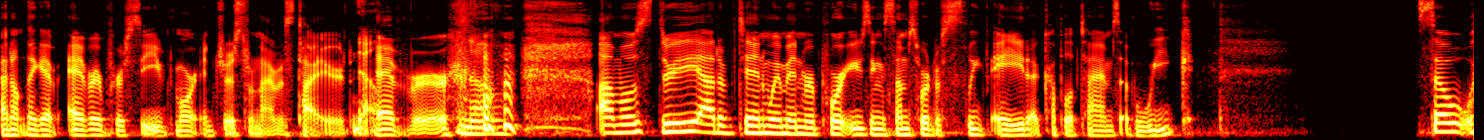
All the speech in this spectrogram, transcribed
I don't think I've ever perceived more interest when I was tired. No. Ever. No. Almost three out of 10 women report using some sort of sleep aid a couple of times a week. So,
